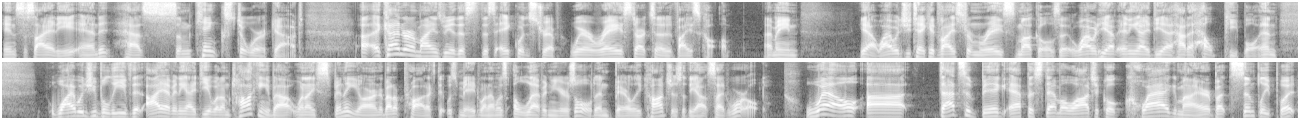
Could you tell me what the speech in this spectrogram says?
in society, and it has some kinks to work out. Uh, it kind of reminds me of this, this Achewood strip where Ray starts an advice column. I mean, yeah, why would you take advice from Ray Smuckles? Why would he have any idea how to help people? And why would you believe that I have any idea what I'm talking about when I spin a yarn about a product that was made when I was 11 years old and barely conscious of the outside world? Well, uh, that's a big epistemological quagmire, but simply put,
